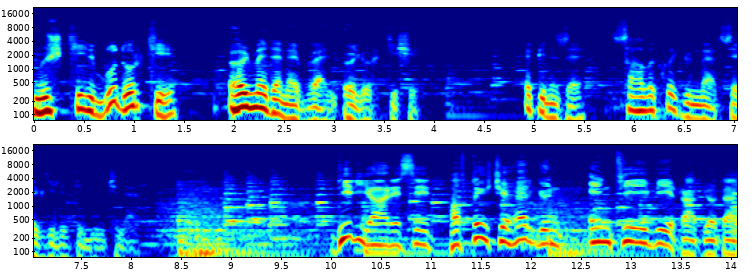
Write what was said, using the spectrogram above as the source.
Müşkil budur ki ölmeden evvel ölür kişi. Hepinize sağlıklı günler sevgili dinleyiciler. Dil Yaresi hafta içi her gün NTV Radyo'da.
